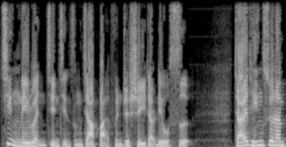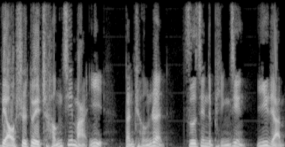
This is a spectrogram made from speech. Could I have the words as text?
净利润仅仅增加百分之十一点六四。贾跃亭虽然表示对成绩满意，但承认资金的瓶颈依然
